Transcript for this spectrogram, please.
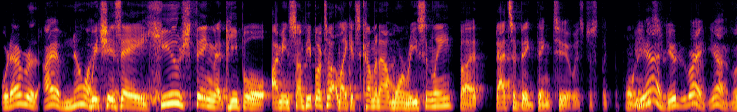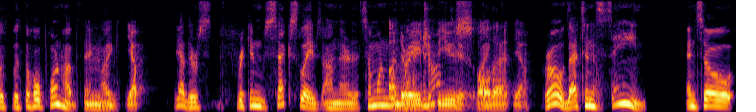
whatever. I have no idea. which idea. is a huge thing that people i mean some people are talking like it's coming out more recently but that's a big thing too it's just like the porn yeah, industry dude. Right. Yeah. With, with the whole Pornhub thing, Mhm. like, yep yeah, there's freaking sex slaves on there that someone was underage whacking off to. abuse all Like, that yeah bro that's insane and so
